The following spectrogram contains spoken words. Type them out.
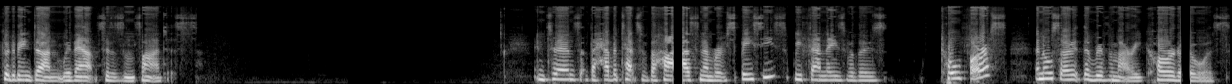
could have been done without citizen scientists. In terms of the habitats of the highest number of species, we found these were those tall forests and also the River Murray corridors.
